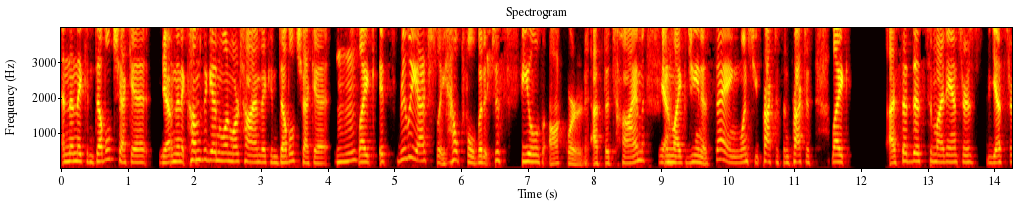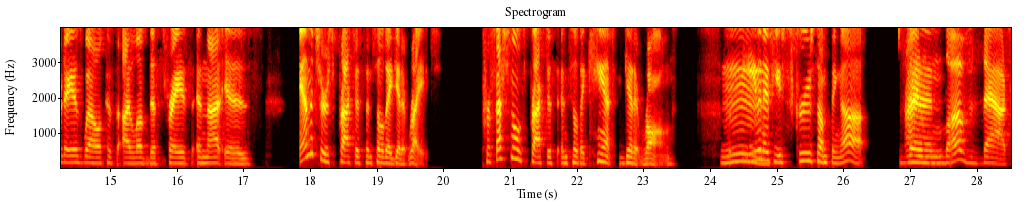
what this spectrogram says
and then they can double check it Yep. and then it comes again one more time they can double check it Mm-hmm. like it's really actually helpful but it just feels awkward at the time Yeah. and like gina's saying once you practice and practice like i said this to my dancers yesterday as well because i love this phrase and that is amateurs practice until they get it right professionals practice until they can't get it wrong so even if you screw something up I love that.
